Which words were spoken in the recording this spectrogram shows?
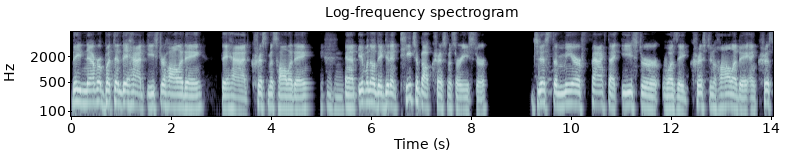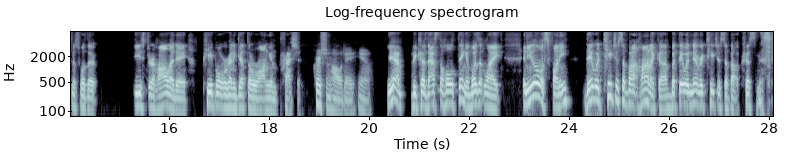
They never, but then they had Easter holiday, they had Christmas holiday, Mhm. and even though they didn't teach about Christmas or Easter, just the mere fact that Easter was a Christian holiday and Christmas was a Easter holiday, people were going to get the wrong impression. Christian holiday, yeah. Yeah, because that's the whole thing. It wasn't like, and you know what was funny? They would teach us about Hanukkah, but they would never teach us about Christmas.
